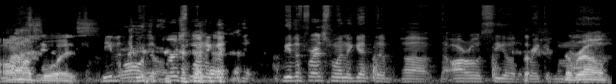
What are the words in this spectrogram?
all my boys. be the, be the first one to get the, be the first one to get the uh, the ROC or the break in the The realm.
